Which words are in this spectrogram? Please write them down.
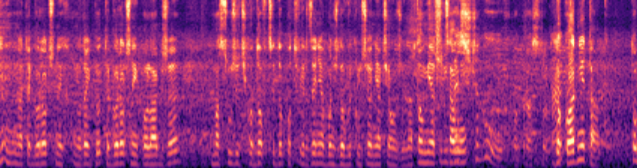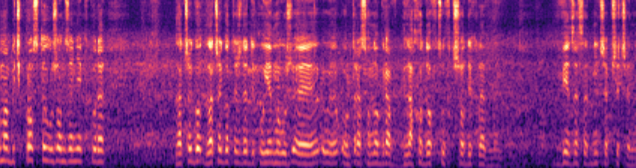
na, tegorocznych, na tego, tegorocznej Polagrze ma służyć hodowcy do potwierdzenia bądź do wykluczenia ciąży. Natomiast Czyli całą... bez szczegółów po prostu, tak? Dokładnie tak. To ma być proste urządzenie, które. Dlaczego, dlaczego też dedykujemy e, ultrasonograf dla hodowców trzody chlewnej? Dwie zasadnicze przyczyny.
